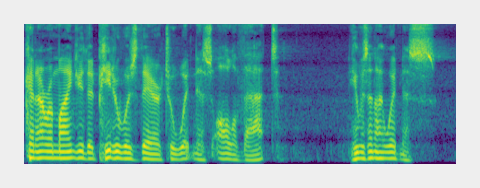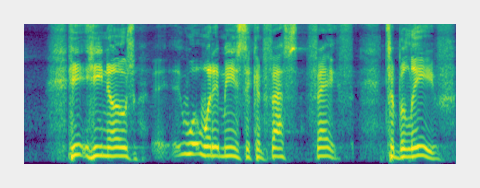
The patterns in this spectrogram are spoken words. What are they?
Can I remind you that Peter was there to witness all of that? He was an eyewitness. He, he knows uh, what it means to confess faith, to believe,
